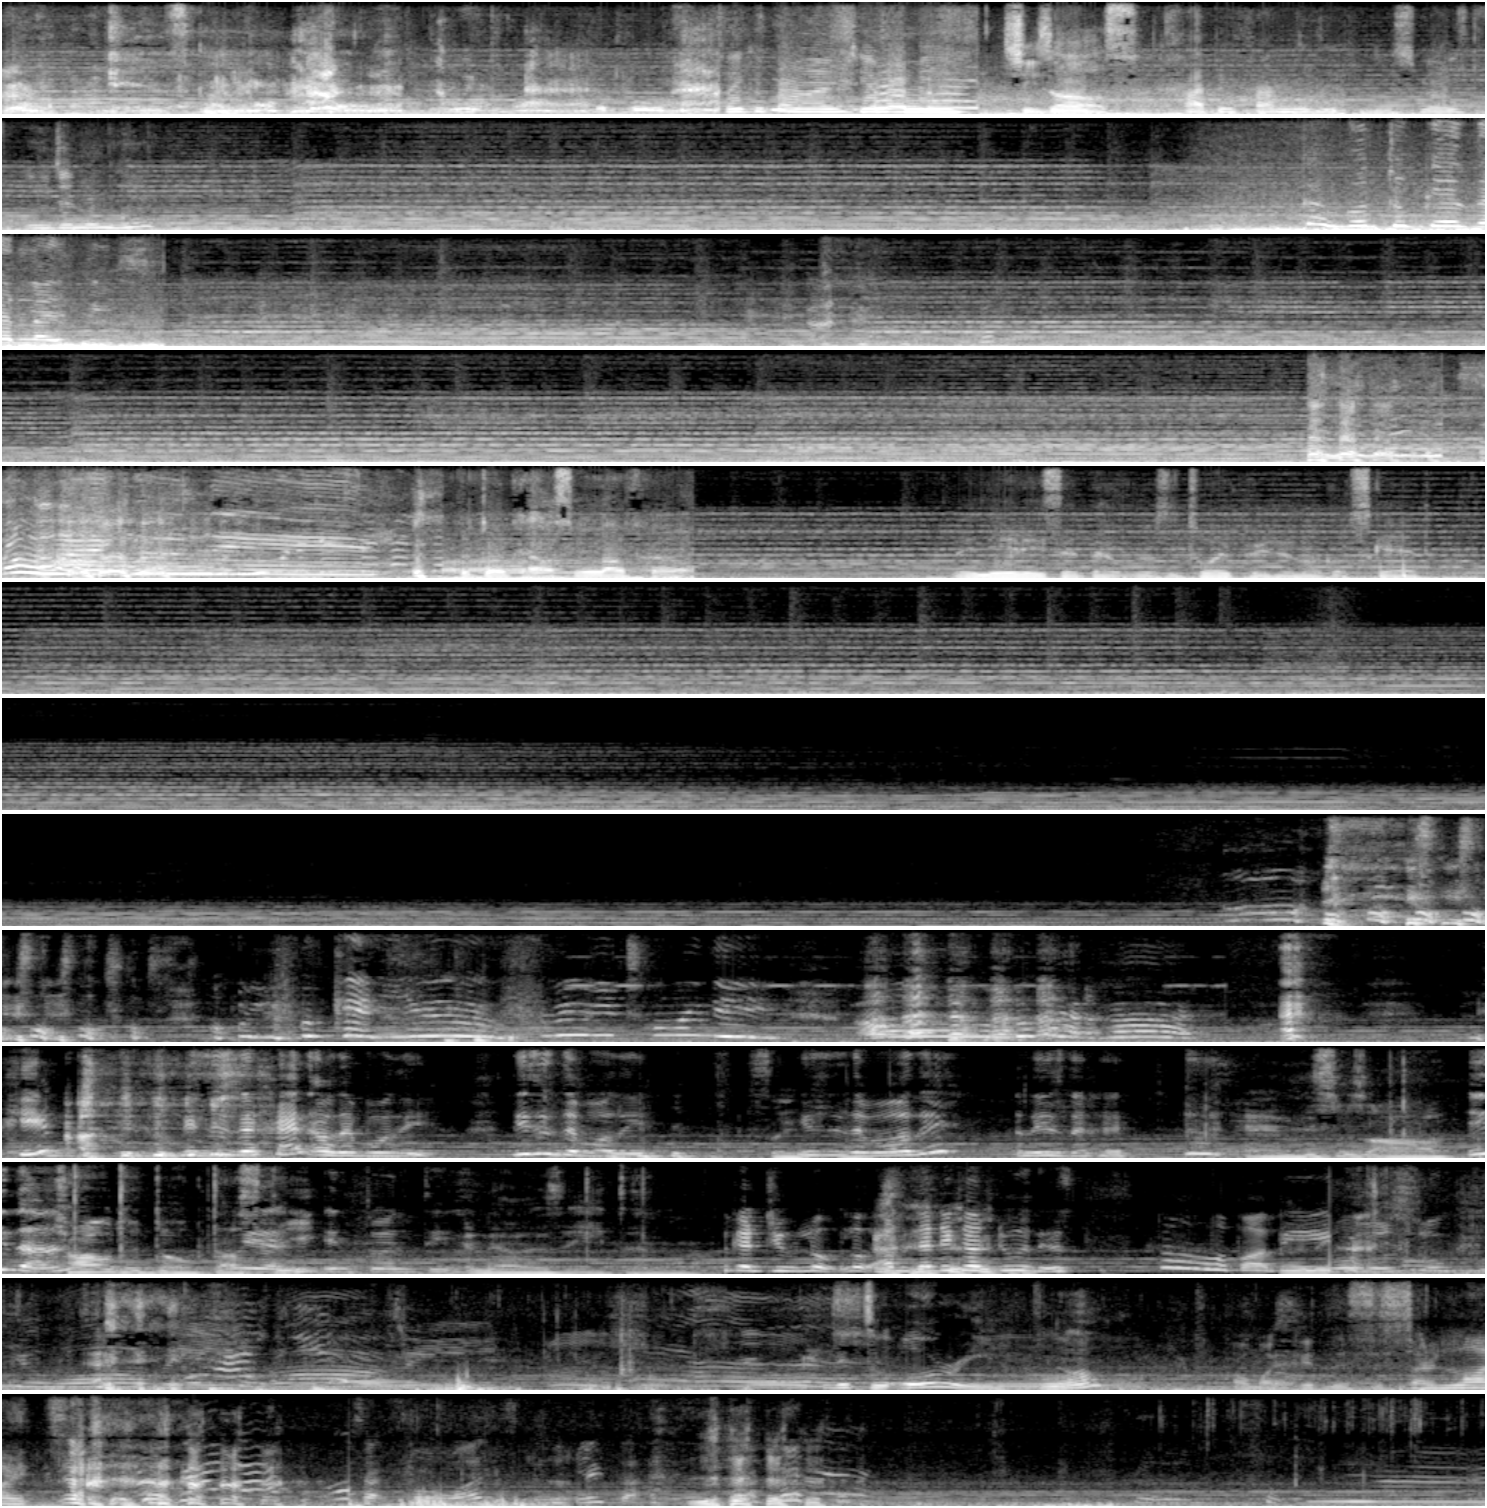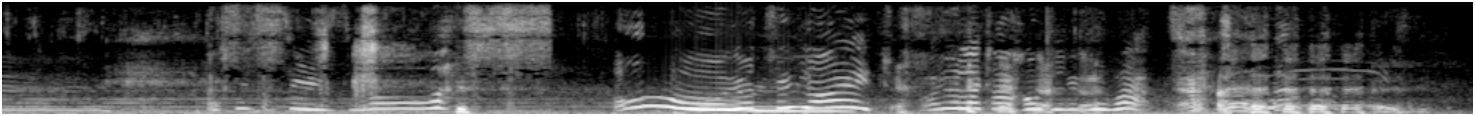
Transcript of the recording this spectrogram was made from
Say goodbye to your mummy. She's ours. Happy family. Can you smell Eden in here? Can go together like this. Oh my goodness! The doghouse love her. They nearly said that was a toy poodle and I got scared. Oh, look at you! Really tiny! Oh, look at that! Here? this is the head or the body? This is the body. This is the body and this is the head. And this was our Eden? childhood dog, oh, Dusty. Yeah, in 20. And there was Eden. Look at you, look, look, I'm letting her do this. Oh, Bobby. Oh, so cute. Little Ori, no? Oh my goodness, it's so light. Is that small ones? Look like that. yeah. This is so small. Oh, you're too light. Oh, you're like I hold a whole little rat.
